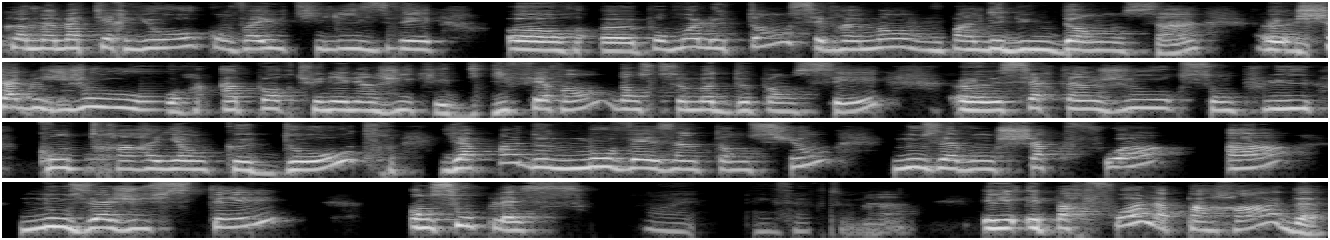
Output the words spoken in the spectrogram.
comme un matériau qu'on va utiliser. Or, euh, pour moi, le temps, c'est vraiment, vous parliez d'une danse. Hein, euh, chaque jour apporte une énergie qui est différente dans ce mode de pensée. certains jours sont plus contrariants que d'autres. Il n'y a pas de mauvaise intention. Nous avons chaque fois à nous ajuster en souplesse. Oui, exactement. Hein. Et, et, parfois, la parade,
